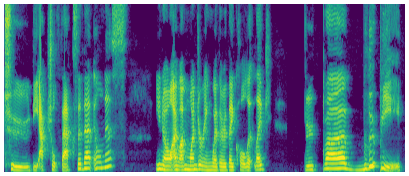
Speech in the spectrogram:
to the actual facts of that illness. You know, I'm, I'm wondering whether they call it like Bupa loopy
